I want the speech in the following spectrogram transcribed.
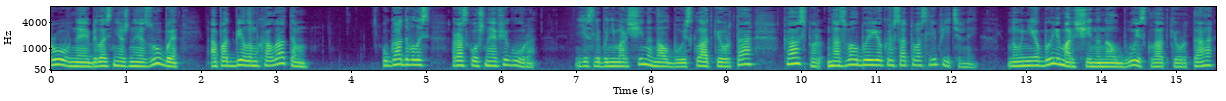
ровные белоснежные зубы, а под белым халатом угадывалась роскошная фигура – если бы не морщины на лбу и складки у рта, Каспар назвал бы ее красоту ослепительной. Но у нее были морщины на лбу и складки у рта.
